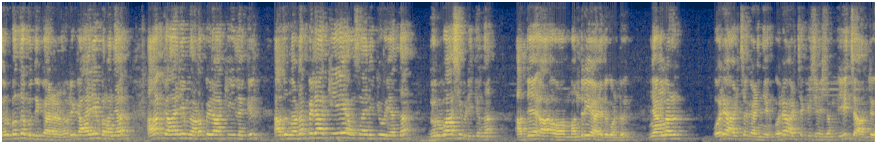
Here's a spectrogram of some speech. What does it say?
നിർബന്ധ ബുദ്ധിക്കാരനാണ് ഒരു കാര്യം പറഞ്ഞാൽ ആ കാര്യം നടപ്പിലാക്കിയില്ലെങ്കിൽ അത് നടപ്പിലാക്കിയേ അവസാനിക്കൂ എന്ന ദുർവാശി പിടിക്കുന്ന അദ്ദേഹം മന്ത്രിയായതുകൊണ്ട് ഞങ്ങൾ ഒരാഴ്ച കഴിഞ്ഞ് ഒരാഴ്ചയ്ക്ക് ശേഷം ഈ ചാർട്ട്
